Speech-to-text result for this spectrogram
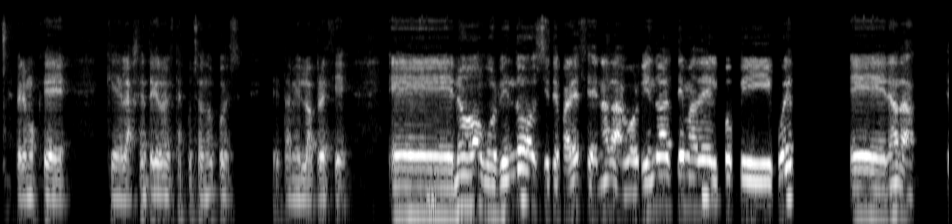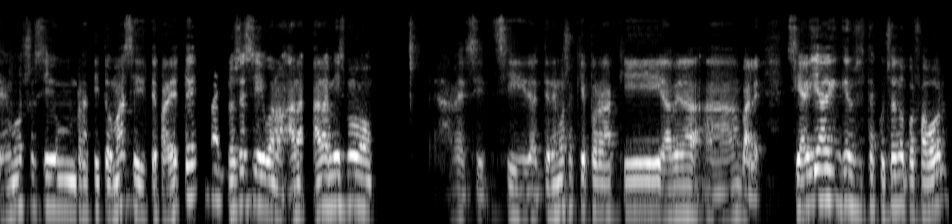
esperemos que, que la gente que nos está escuchando pues eh, también lo aprecie. Eh, no, volviendo, si te parece, nada, volviendo al tema del copy web, eh, nada, tenemos así un ratito más, si te parece. No sé si, bueno, ahora, mismo, a ver, si, si tenemos aquí por aquí, a ver, vale. Si hay alguien que nos está escuchando, por favor,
